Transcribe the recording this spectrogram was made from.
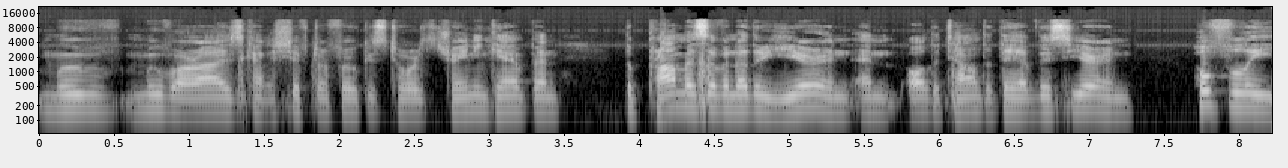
move move our eyes, kind of shift our focus towards training camp and the promise of another year and and all the talent that they have this year. And hopefully,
